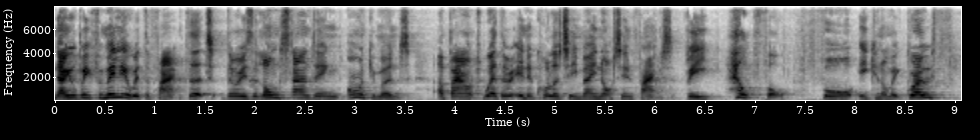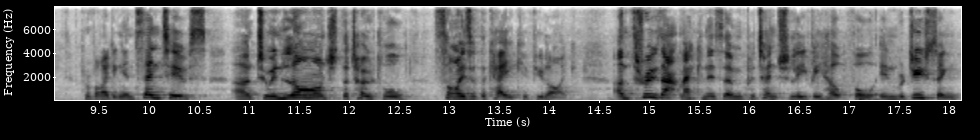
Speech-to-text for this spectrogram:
Now, you'll be familiar with the fact that there is a long-standing argument about whether inequality may not, in fact, be helpful for economic growth, providing incentives uh, to enlarge the total size of the cake, if you like and through that mechanism potentially be helpful in reducing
